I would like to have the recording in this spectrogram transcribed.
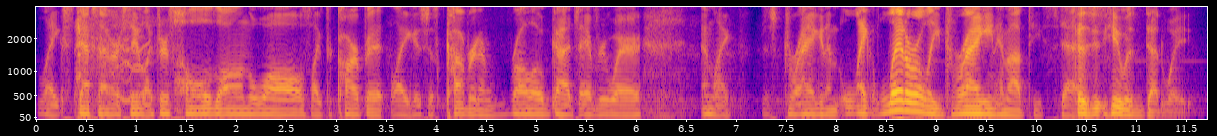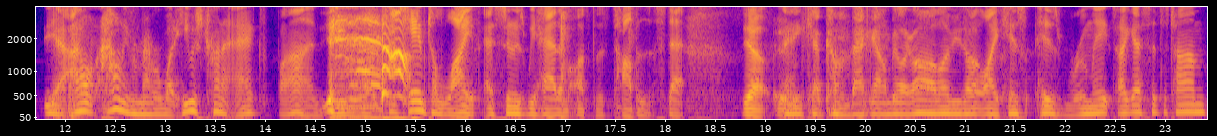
like steps I've ever seen. Like there's holes all on the walls, like the carpet, like it's just covered in Rollo guts everywhere. And like just dragging him like literally dragging him up these steps. Because he was dead weight. Yeah, I don't. I don't even remember what he was trying to act fine. He, like, he came to life as soon as we had him up to the top of the steps, Yeah, and he kept coming back out and be like, "Oh, I love you." Dog. Like his his roommates, I guess at the time,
